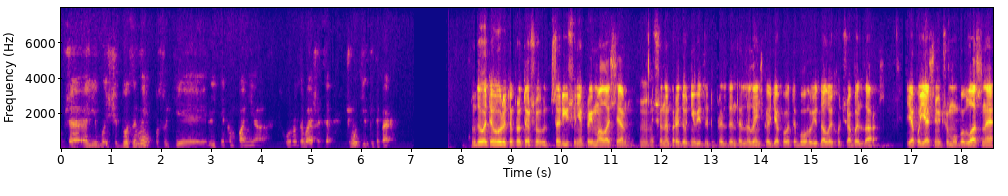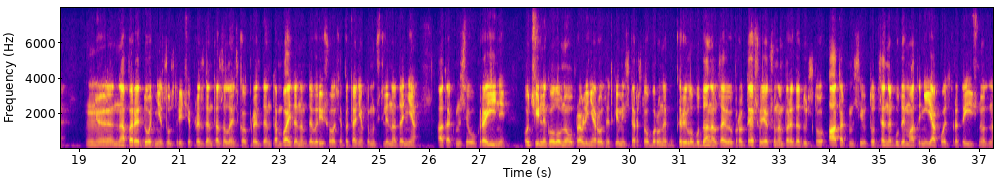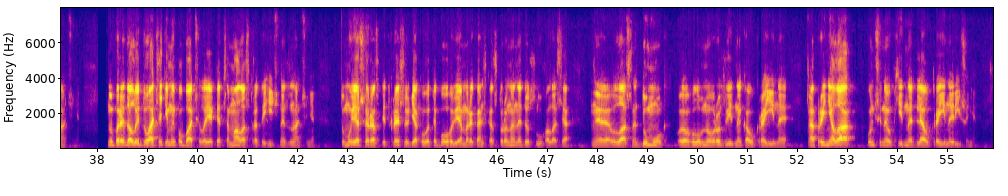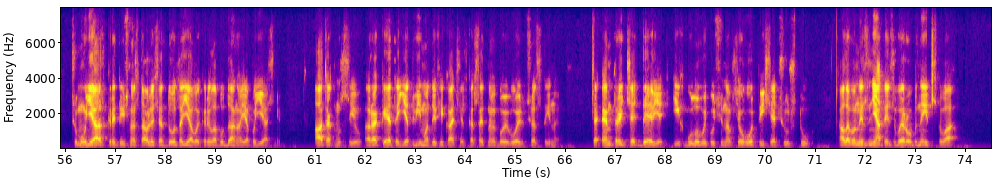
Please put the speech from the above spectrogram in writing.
вже є ближче до зими, по суті, літня кампанія скоро завершиться. Чому тільки тепер? Ну, давайте говорити про те, що це рішення приймалося ще напередодні візиту президента Зеленського. Дякувати Богу, віддали хоча б зараз. Я пояснюю, чому. Бо власне е, напередодні зустрічі президента Зеленського з президентом Байденом, де вирішувалося питання, в тому числі надання атак в Україні. Очільник головного управління розвідки Міністерства оборони Кирило Буданов заявив про те, що якщо нам передадуть 100 атак МСІВ, то це не буде мати ніякого стратегічного значення. Ну, передали 20 і ми побачили, яке це мало стратегічне значення. Тому я ще раз підкреслю, дякувати Богові, американська сторона не дослухалася е, власне думок е, головного розвідника України, а прийняла конче необхідне для України рішення. Чому я критично ставлюся до заяви Кирила Буданова, я поясню. Атак мусив ракети є дві модифікації з касетною бойовою частиною. Це М39, їх було випущено всього тисячу штук, але вони зняті з виробництва,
